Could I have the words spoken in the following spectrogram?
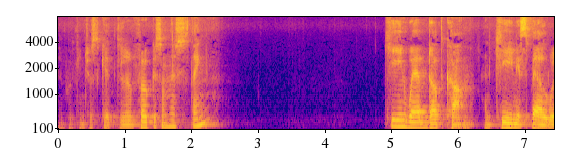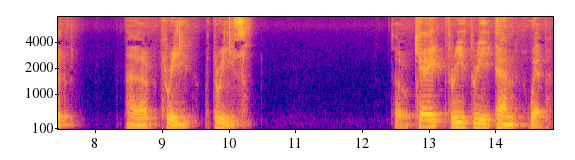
If we can just get a little focus on this thing. Keenweb.com and keen is spelled with uh, three threes. So k33nweb.com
